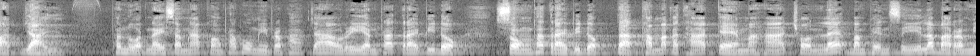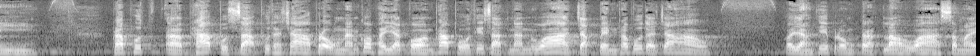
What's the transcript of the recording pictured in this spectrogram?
บัติใหญ่ ผนวดในสำนักของพระผู้มีพระภาคเจ้าเรียนพระไตรปิฎก ทรงพระไตรปิฎกตรัสธรรมกถาแก่มหาชนและบำเพ็ญศีลบารมี พระพุทธพระปุษสะพุทธเจ้า พระองค์นั้นก็พยากรณ์พระโพธิสัตว์นั้นว่าจะเป็นพระพุทธเจ้า ก็อย่างที่พระองค์ตรัสเล่าว่า สมัย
